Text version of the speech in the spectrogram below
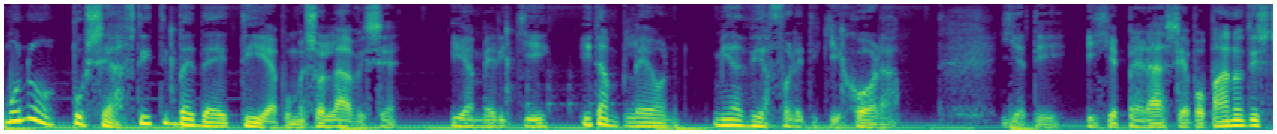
Μόνο που σε αυτή την πενταετία που μεσολάβησε η Αμερική ήταν πλέον μια διαφορετική χώρα. Γιατί είχε περάσει από πάνω της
